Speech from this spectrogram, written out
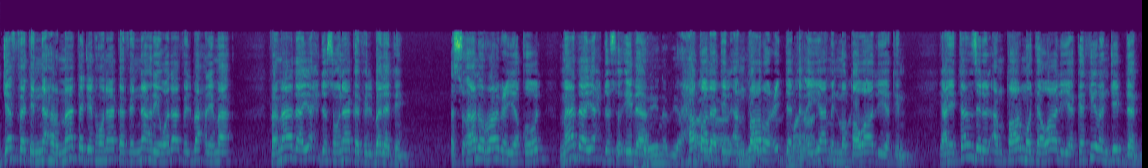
جفت النهر ما تجد هناك في النهر ولا في البحر ماء. فماذا يحدث هناك في البلد؟ السؤال الرابع يقول ماذا يحدث إذا هطلت الأمطار عدة أيام متوالية؟ يعني تنزل الأمطار متوالية كثيرا جدا.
